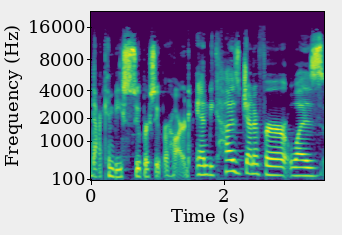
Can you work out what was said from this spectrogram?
that can be super, super hard. And because Jennifer was,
